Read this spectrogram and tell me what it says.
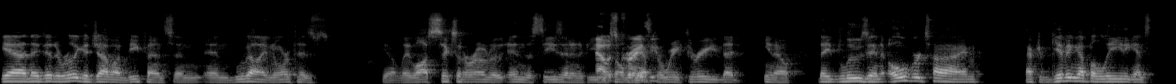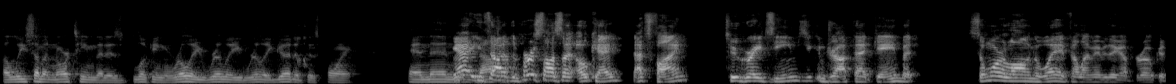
Yeah, and they did a really good job on defense, and and Blue Valley North has, you know, they lost six in a row to end the season, and if you told crazy. me after week three that you know they'd lose in overtime after giving up a lead against a Lee's Summit North team that is looking really, really, really good at this point, and then Yeah, you not- thought the first loss, like, okay, that's fine. Two great teams, you can drop that game, but somewhere along the way, it felt like maybe they got broken.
